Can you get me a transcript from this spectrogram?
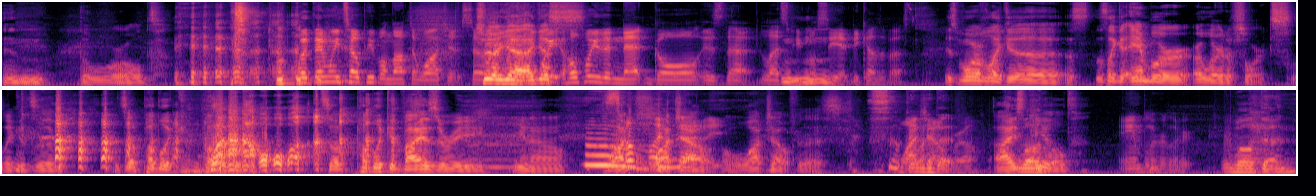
in the world. But then we tell people not to watch it. So Sure, yeah, I guess- hopefully the net goal is that less people Mhm. see it because of us. It's more of like a it's like an Ambler alert of sorts. Like it's a it's a public, public wow. it's a public advisory. You know, watch, like watch out, watch out for this. Something Watch like out, that. bro. Eyes Well- peeled. Ambler alert. Well done.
